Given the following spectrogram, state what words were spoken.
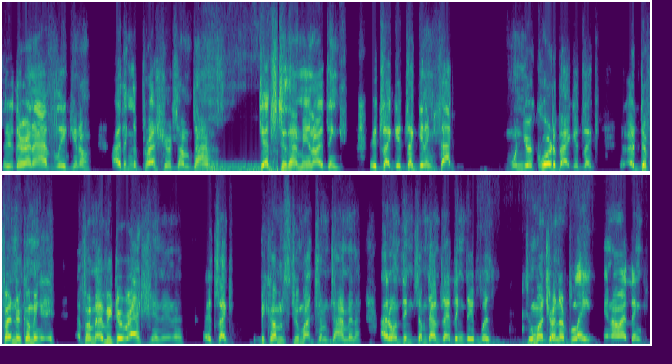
they're, they're an athlete, you know, I think the pressure sometimes gets to them. You know, I think it's like it's like getting sacked when you're a quarterback. It's like a defender coming from every direction, and it's like becomes too much sometimes. And I don't think sometimes I think they put too much on their plate. You know, I think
